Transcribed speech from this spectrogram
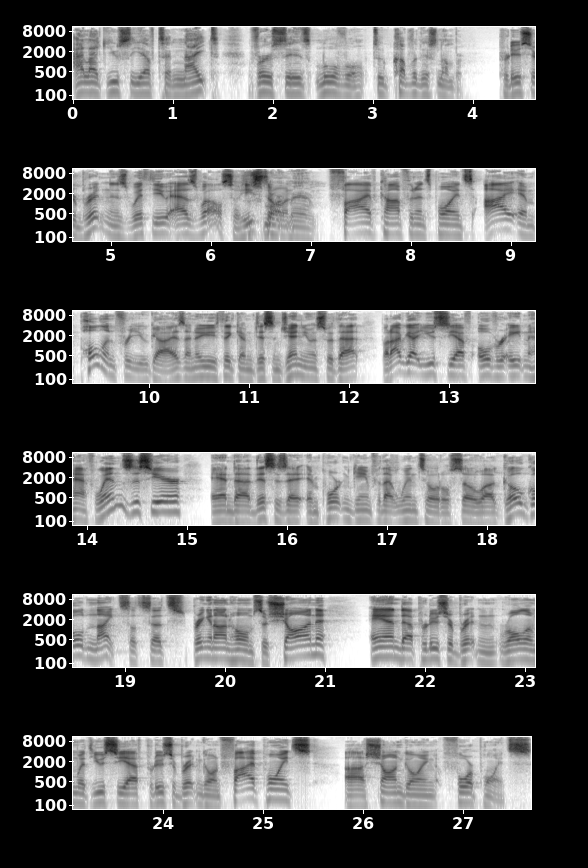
I like UCF tonight versus Louisville to cover this number. Producer Britton is with you as well. So he's throwing man. five confidence points. I am pulling for you guys. I know you think I'm disingenuous with that, but I've got UCF over eight and a half wins this year. And uh, this is an important game for that win total. So uh, go Golden Knights. Let's let's bring it on home. So Sean and uh, producer Britton rolling with UCF. Producer Britton going five points. Uh, Sean going four points.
